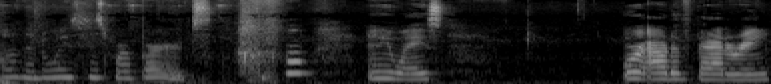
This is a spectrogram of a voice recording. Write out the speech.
Oh, the noises were birds. Anyways, or out of battery.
